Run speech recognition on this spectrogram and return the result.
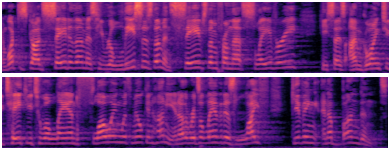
And what does God say to them as He releases them and saves them from that slavery? He says, I'm going to take you to a land flowing with milk and honey. In other words, a land that is life giving and abundant.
